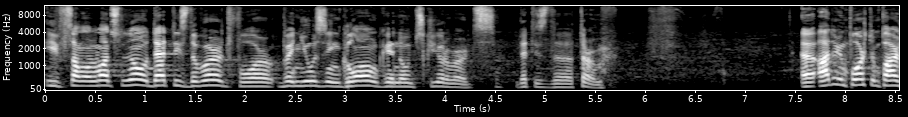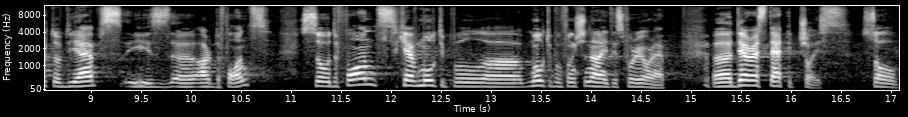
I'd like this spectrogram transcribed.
if someone wants to know, that is the word for when using long and obscure words. That is the term. Uh, other important part of the apps is, uh, are the fonts. So the fonts have multiple, uh, multiple functionalities for your app. Uh, they're a static choice. So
